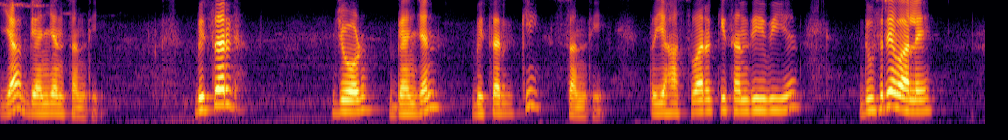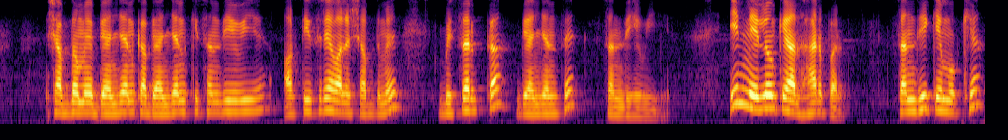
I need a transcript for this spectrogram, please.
या व्यंजन संधि। विसर्ग जोड़ व्यंजन, विसर्ग की संधि। तो यहाँ स्वर की संधि हुई है। दूसरे वाले शब्दों में व्यंजन का व्यंजन की संधि हुई है और तीसरे वाले शब्द में विसर्ग का व्यंजन से संधि हुई है। इन मेलों के आधार पर संधि के मुख्य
